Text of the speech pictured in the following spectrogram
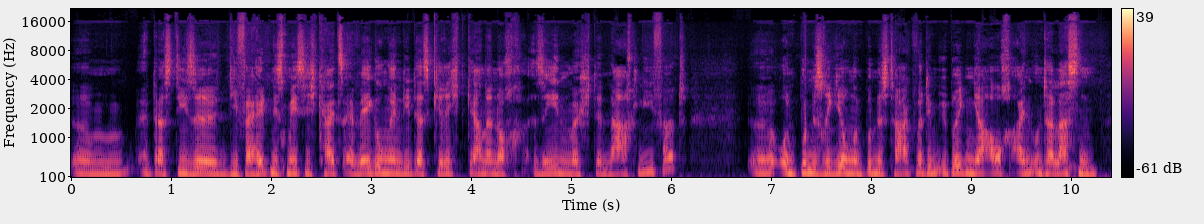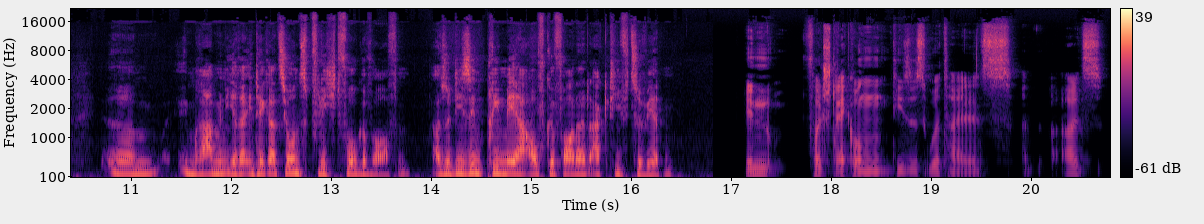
ähm, dass diese die Verhältnismäßigkeitserwägungen, die das Gericht gerne noch sehen möchte, nachliefert. Äh, und Bundesregierung und Bundestag wird im Übrigen ja auch ein Unterlassen im Rahmen ihrer Integrationspflicht vorgeworfen. Also die sind primär aufgefordert, aktiv zu werden. In Vollstreckung dieses Urteils als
